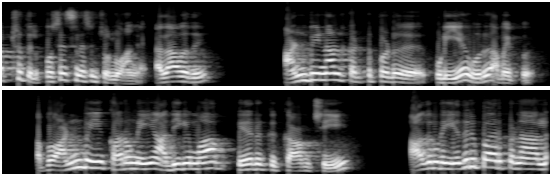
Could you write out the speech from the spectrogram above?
பற்றுதல் பொசஸ்னஸ் சொல்லுவாங்க. அதாவது அன்பினால் கட்டுப்படக்கூடிய ஒரு அமைப்பு. அப்போ அன்பையும் கருணையும் அதிகமா பேருக்கு காமிச்சு அதனுடைய எதிர்பார்ப்பினால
